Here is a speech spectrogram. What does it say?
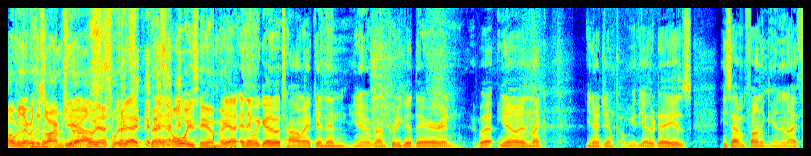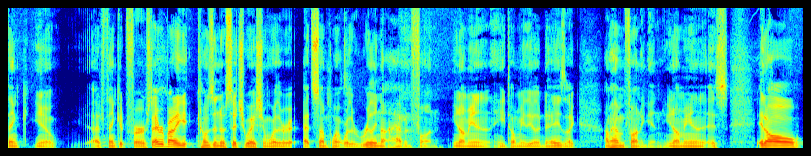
Over there with his arms Yeah. crossed. Oh, yeah, that's what that's, Yeah. that's always him, man. Yeah, and then we go to Atomic, and then you know run pretty good there, and but you know, and like you know, Jim told me the other day is he's having fun again, and I think you know, I think at first everybody comes into a situation where they're at some point where they're really not having fun. You know what I mean? And he told me the other day, he's like, I'm having fun again. You know what I mean? It's it all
